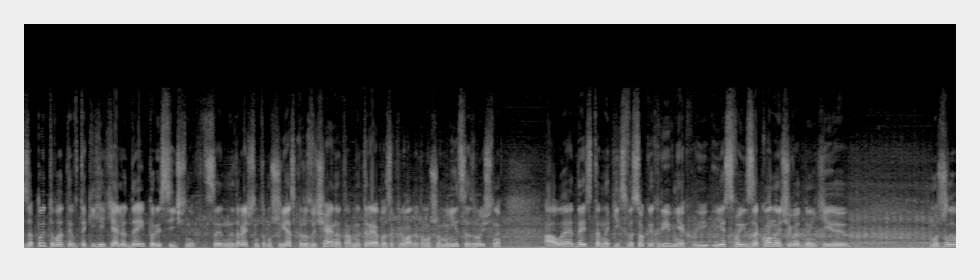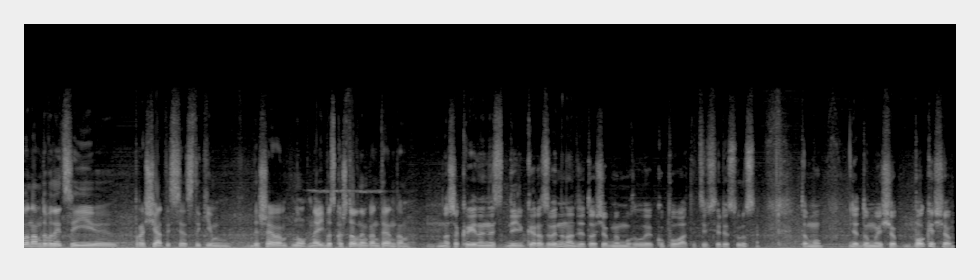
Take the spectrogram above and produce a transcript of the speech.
запитувати в таких, як я, людей пересічних, це недоречно, тому що я скажу, звичайно, там не треба закривати, тому що мені це зручно. Але десь там на якихось високих рівнях є свої закони, очевидно, які можливо нам доведеться і прощатися з таким дешевим, ну навіть безкоштовним контентом. Наша країна не настільки розвинена для того, щоб ми могли купувати ці всі ресурси. Тому я думаю, що поки що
